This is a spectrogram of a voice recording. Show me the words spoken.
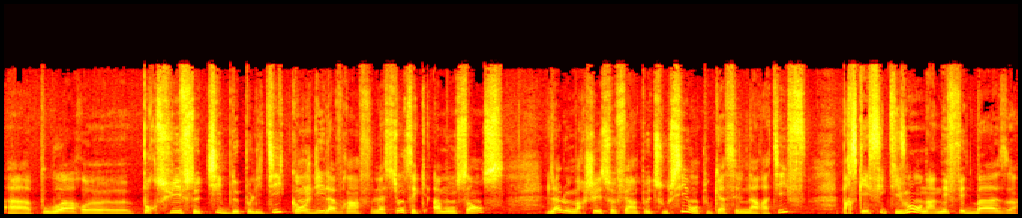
à pouvoir euh, poursuivre ce type de politique. Quand je dis la vraie inflation, c'est qu'à mon sens, là, le marché se fait un peu de soucis, en tout cas, c'est le narratif, parce qu'effectivement, on a un effet de base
